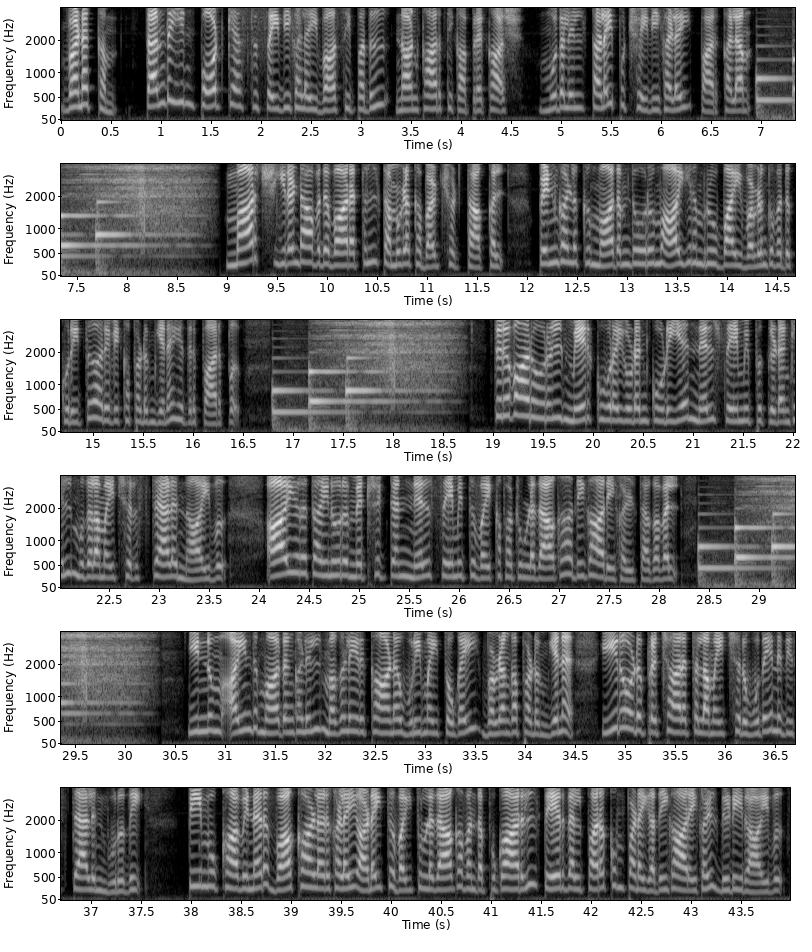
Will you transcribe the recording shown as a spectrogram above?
வணக்கம். தந்தையின் பாட்காஸ்ட் செய்திகளை வாசிப்பது நான் கார்த்திகா பிரகாஷ். முதலில் தலைப்புச் செய்திகளை பார்க்கலாம். மார்ச் இரண்டாவது வாரத்தில் தமிழக பட்ஜெட் தாக்கல். பெண்களுக்கு மாதந்தோறும் ஆயிரம் ரூபாய் வழங்குவது குறித்து அறிவிக்கப்படும் என எதிர்பார்ப்பு. திருவாரூரில் மேற்கூரையுடன் கூடிய நெல் சேமிப்பு கிடங்கில் முதலமைச்சர் ஸ்டாலின் ஆய்வு. ஆயிரத்து ஐநூறு மெட்ரிக் டன் நெல் சேமித்து வைக்கப்பட்டுள்ளதாக அதிகாரிகள் தகவல். இன்னும் ஐந்து மாதங்களில் மகளிருக்கான உரிமை தொகை வழங்கப்படும் என ஈரோடு பிரச்சாரத்தில் அமைச்சர் உதயநிதி ஸ்டாலின் உறுதி. திமுகவினர் வாக்காளர்களை அடைத்து வைத்துள்ளதாக வந்த புகாரில் தேர்தல் பறக்கும் படை அதிகாரிகள் திடீர் ஆய்வு.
